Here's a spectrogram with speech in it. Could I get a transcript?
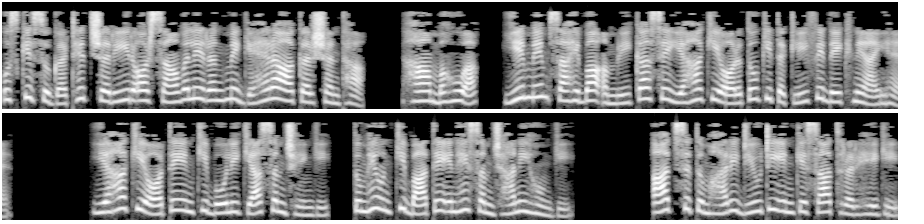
उसके सुगठित शरीर और सांवले रंग में गहरा आकर्षण था। हाँ महुआ, ये मेम साहिबा अमरीका से यहाँ की औरतों की तकलीफें देखने आई हैं। यहाँ की औरतें इनकी बोली क्या समझेंगी? तुम्हें उनकी बातें इन्हें समझानी होंगी। आज से तुम्हारी ड्यूटी इनके साथ रहेगी।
